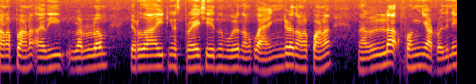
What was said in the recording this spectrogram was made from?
തണുപ്പാണ്. അതായത് ഈ വെള്ളം ചെറുതായിട്ട് ഇങ്ങനെ സ്പ്രേ ചെയ്യുന്നത് മൂലം നമുക്ക് ഭയങ്കര തണുപ്പാണ്. നല്ല ഭംഗിയാട്ടോ. ഇതിന്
